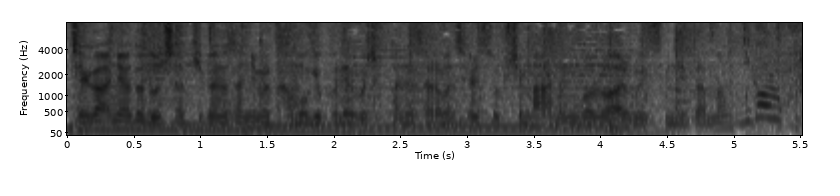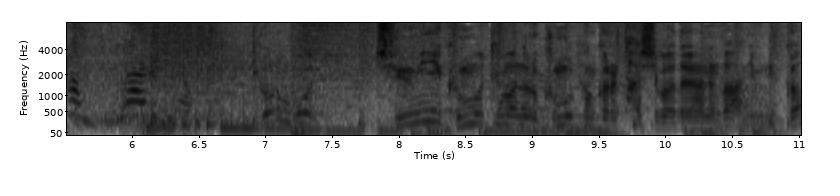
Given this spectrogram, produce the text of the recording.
제가 아니어도 노착희 변호사님을 감옥에 보내고 싶어하는 사람은 셀 수 없이 많은 걸로 알고 있습니다만 이걸 확 누나를 그냥 이거는 뭐 증인이 근무 태만으로 근무 평가를 다시 받아야 하는 거 아닙니까?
